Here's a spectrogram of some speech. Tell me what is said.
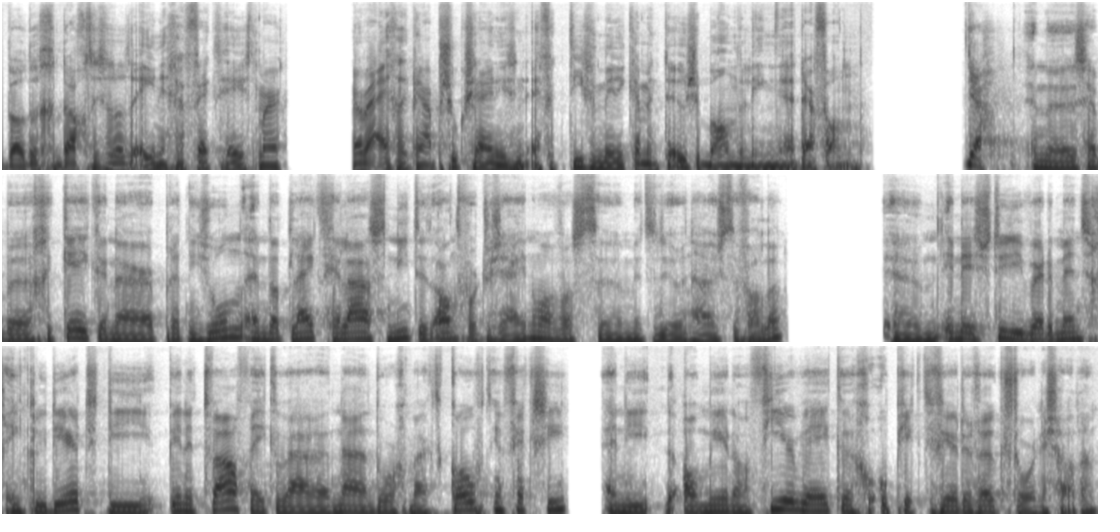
wel de gedachte is dat het enig effect heeft. Maar waar we eigenlijk naar op zoek zijn is een effectieve medicamenteuze behandeling eh, daarvan. Ja, en eh, ze hebben gekeken naar prednison en dat lijkt helaas niet het antwoord te zijn om alvast eh, met de deur in huis te vallen. Ehm, in deze studie werden mensen geïncludeerd die binnen 12 weken waren na een doorgemaakte COVID-infectie en die al meer dan vier weken geobjectiveerde reukstoornis hadden.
